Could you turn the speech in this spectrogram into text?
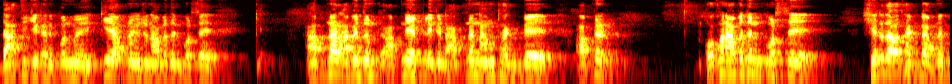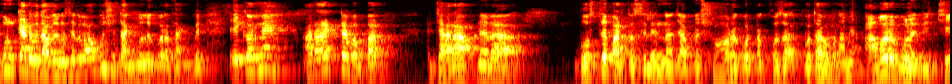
দাঁতি যেখানে কোন কে আপনার জন্য আবেদন করছে আপনার আবেদন, আপনি অ্যাপ্লিকেন্ট আপনার নাম থাকবে, আপনার কখন আবেদন করছে সেটা দেওয়া থাকবে, আপনার কোন ক্যাটাগরিতে আবেদন এগুলো অবশ্যই থাকবে, উল্লেখ করা থাকবে। এই কারণে আর আরেকটা ব্যাপার, যারা আপনারা বুঝতে পারতেছিলেন না যে আপনার শহরের কোডটা খোঁজা কোথাও পাবেন আমি আবারও বলে দিচ্ছি,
